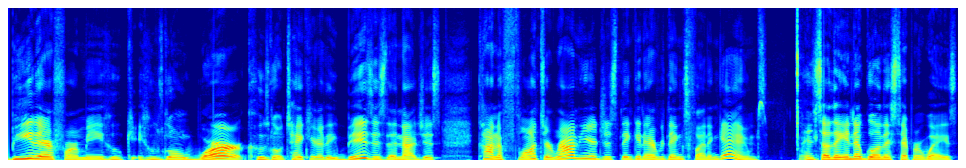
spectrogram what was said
be there for me, who who's gonna work, who's gonna take care of their business, and not just kind of flaunt around here just thinking everything's fun and games. And so they end up going their separate ways.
